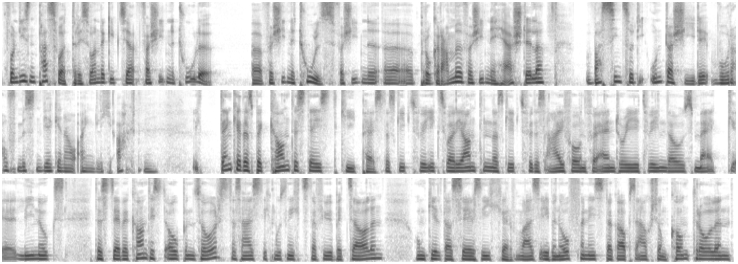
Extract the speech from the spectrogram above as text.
Von diesen Passworttresoren, da gibt es ja verschiedene Tools äh, verschiedene Tools, verschiedene äh, Programme, verschiedene Hersteller. Was sind so die Unterschiede? Worauf müssen wir genau eigentlich achten? Denke, das bekannteste ist KeyPass. Das gibt es für x Varianten, das gibt es für das iPhone, für Android, Windows, Mac, äh, Linux. Das sehr bekannt ist Open Source, das heißt, ich muss nichts dafür bezahlen und gilt als sehr sicher, weil es eben offen ist. Da gab es auch schon Kontrollen,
